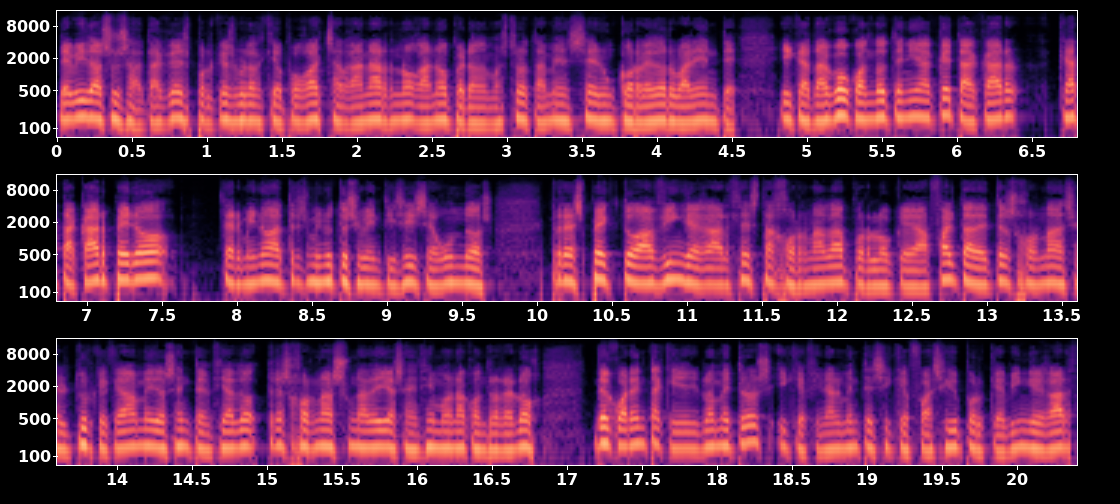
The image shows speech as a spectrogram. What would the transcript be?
debido a sus ataques, porque es verdad que Pogachar ganar no ganó, pero demostró también ser un corredor valiente y que atacó cuando tenía que atacar, que atacar pero terminó a 3 minutos y 26 segundos respecto a Vingegaard esta jornada, por lo que a falta de tres jornadas el Tour que quedaba medio sentenciado, tres jornadas, una de ellas encima de una contrarreloj de 40 kilómetros y que finalmente sí que fue así porque Vingegaard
